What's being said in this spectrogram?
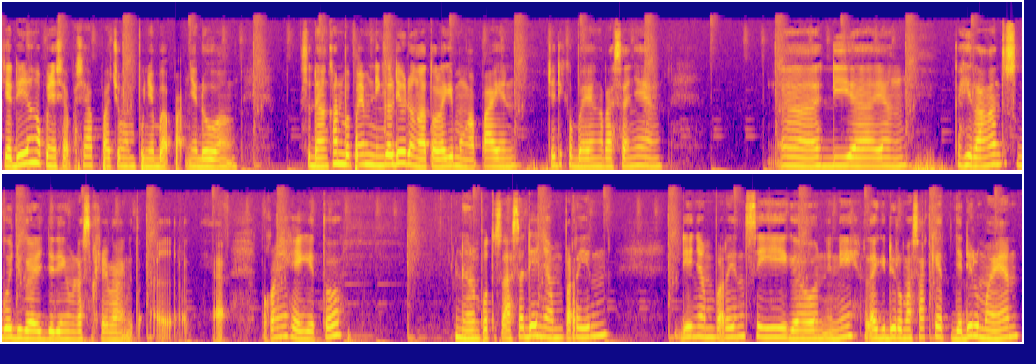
Jadi dia nggak punya siapa-siapa, cuma punya bapaknya doang. Sedangkan bapaknya meninggal dia udah nggak tahu lagi mau ngapain. Jadi kebayang rasanya yang uh, dia yang kehilangan terus gue juga jadi merasa kehilangan gitu uh, ya pokoknya kayak gitu dengan putus asa dia nyamperin dia nyamperin si gaun ini lagi di rumah sakit. Jadi lumayan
